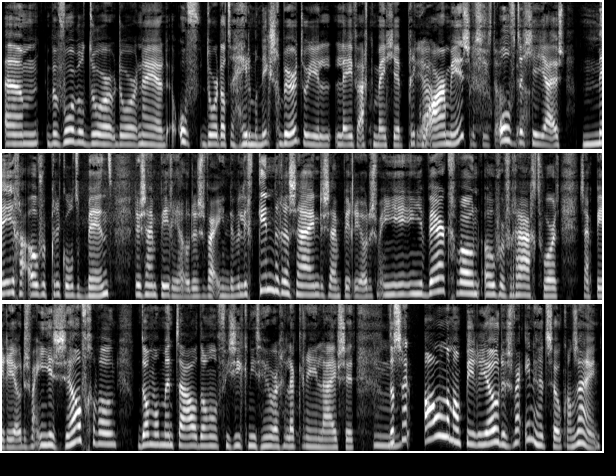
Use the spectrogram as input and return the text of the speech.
ehm, bijvoorbeeld door, door, nou ja, of doordat er helemaal niks gebeurt, door je leven eigenlijk een beetje prikkelarm is. dat. Of ja. dat je juist mega overprikkeld bent. Er zijn periodes waarin er wellicht kinderen zijn. Er zijn periodes waarin je in je werk gewoon overvraagd wordt. Er zijn periodes waarin je zelf gewoon dan wel mentaal, dan wel fysiek niet heel erg lekker in je lijf zit. Mm. Dat zijn allemaal periodes waarin het zo kan zijn.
